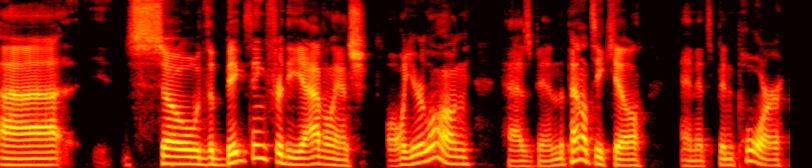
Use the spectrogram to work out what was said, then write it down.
Uh, so the big thing for the Avalanche all year long has been the penalty kill, and it's been poor.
